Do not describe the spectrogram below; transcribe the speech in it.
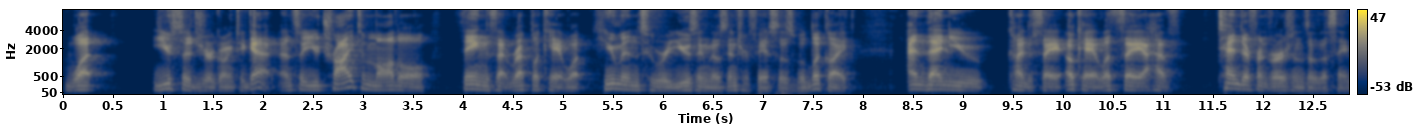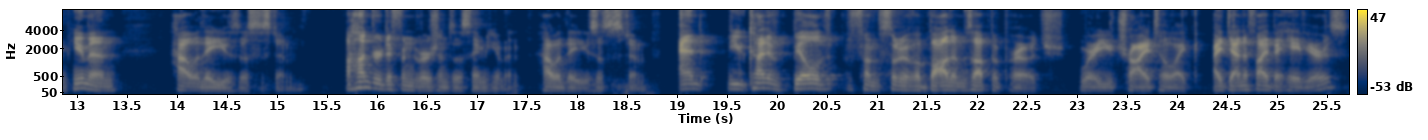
what usage you're going to get. And so you try to model things that replicate what humans who are using those interfaces would look like. And then you kind of say, okay, let's say I have 10 different versions of the same human. How would they use the system? 100 different versions of the same human. How would they use the system? And you kind of build from sort of a bottoms up approach where you try to like identify behaviors,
